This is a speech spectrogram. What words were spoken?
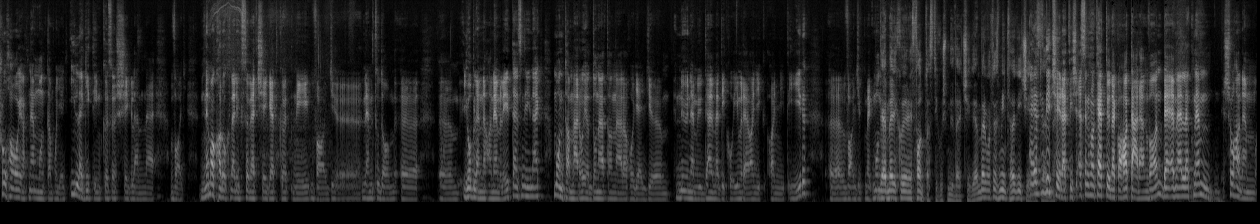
Soha olyat nem mondtam, hogy egy illegitim közösség lenne, vagy nem akarok velük szövetséget kötni, vagy nem tudom, jobb lenne, ha nem léteznének. Mondtam már olyat Donát Annára, hogy egy nőnemű Delmediko Imre annyit ír, vagy megmondom... De Amerika olyan egy fantasztikus műveltségű ember volt, ez mintha dicséret Ez lenne. dicséret is, ez szerintem a kettőnek a határán van, de emellett nem, soha nem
